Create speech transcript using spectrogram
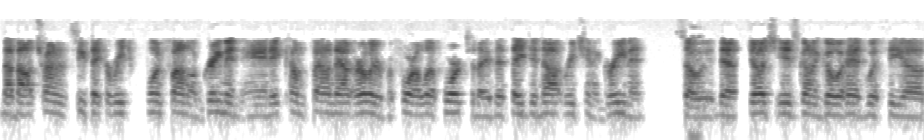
about trying to see if they could reach one final agreement. And it come found out earlier before I left work today that they did not reach an agreement. So the judge is going to go ahead with the uh,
